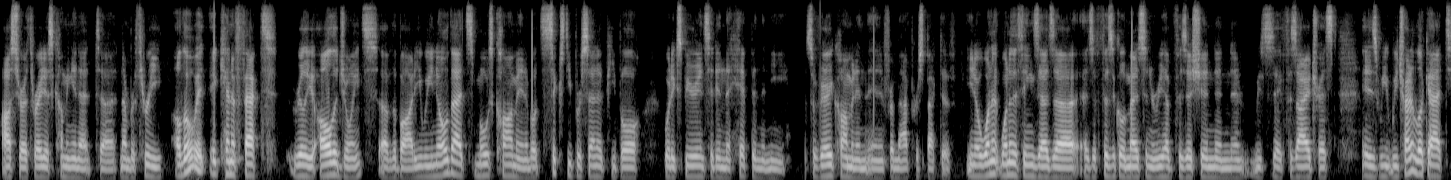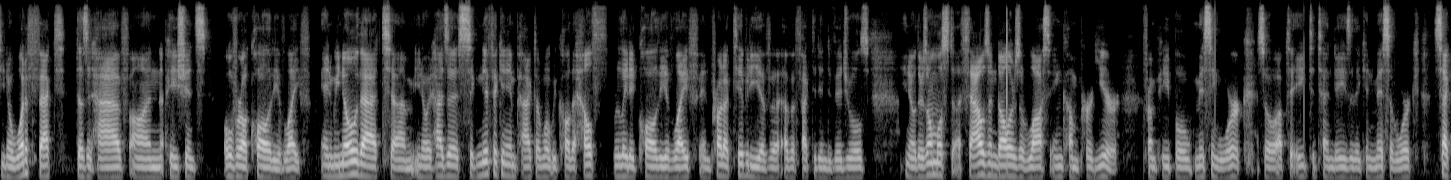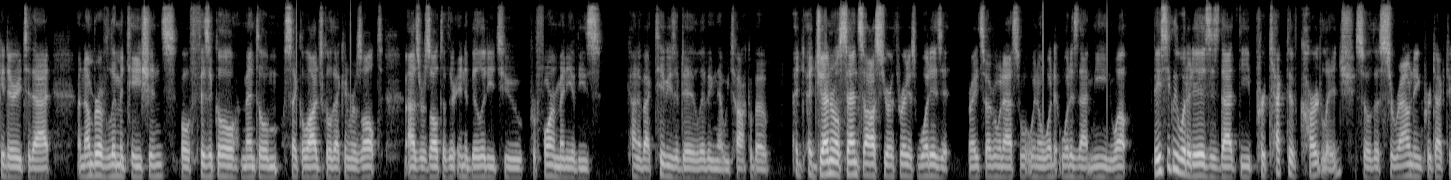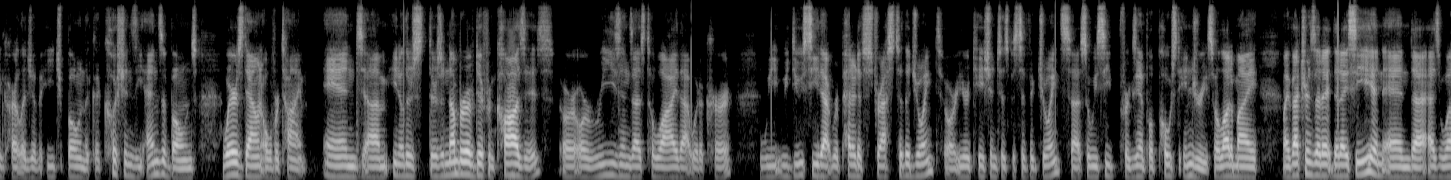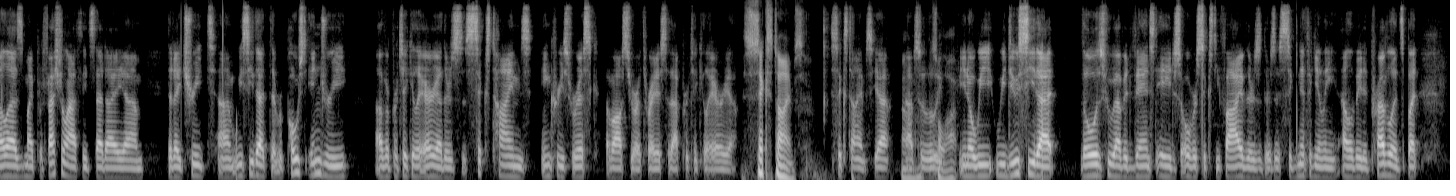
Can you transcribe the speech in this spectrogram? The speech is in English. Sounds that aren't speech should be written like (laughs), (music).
osteoarthritis coming in at uh, number three. Although it, it can affect really all the joints of the body, we know that's most common. About 60% of people would experience it in the hip and the knee. So very common in, in, from that perspective. You know, one of, one of the things as a as a physical medicine and rehab physician and, and we say physiatrist is we, we try to look at you know what effect does it have on patients overall quality of life. And we know that um, you know it has a significant impact on what we call the health related quality of life and productivity of, of affected individuals. You know, there's almost a thousand dollars of lost income per year from people missing work. So, up to eight to 10 days that they can miss of work. Secondary to that, a number of limitations, both physical, mental, psychological, that can result as a result of their inability to perform many of these kind of activities of daily living that we talk about. A, a general sense, osteoarthritis, what is it? Right. So everyone asks, you know, what what does that mean? Well, basically what it is is that the protective cartilage, so the surrounding protecting cartilage of each bone, the cushions, the ends of bones, wears down over time. And um, you know, there's there's a number of different causes or, or reasons as to why that would occur. We, we do see that repetitive stress to the joint or irritation to specific joints. Uh, so we see, for example, post injury. So a lot of my my veterans that I, that I see and and uh, as well as my professional athletes that I um, that I treat, um, we see that the post injury of a particular area, there's six times increased risk of osteoarthritis to that particular area. Six times. Six times, yeah, oh, absolutely. You know, we we do see that those who have advanced age, so over 65, there's there's a significantly elevated prevalence. But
